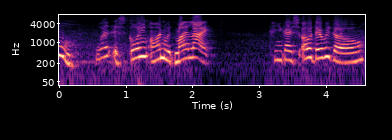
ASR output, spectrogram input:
oh what is going on with my light? Can you guys oh there we go.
